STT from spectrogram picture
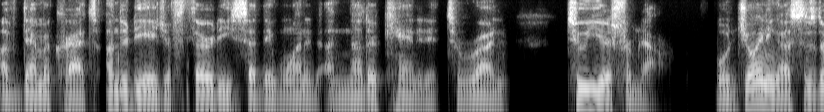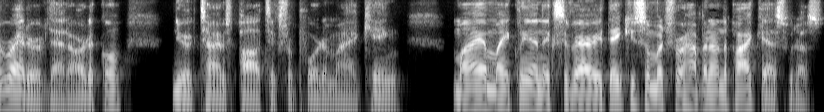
of Democrats under the age of 30 said they wanted another candidate to run two years from now. Well, joining us is the writer of that article, New York Times politics reporter Maya King. Maya, Mike Leon, Nick Savary, thank you so much for hopping on the podcast with us.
